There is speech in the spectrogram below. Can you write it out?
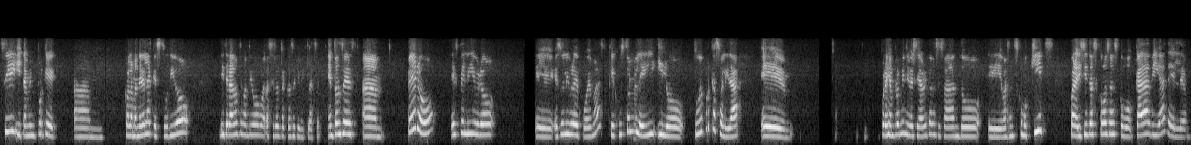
sí, y también porque um, con la manera en la que estudio, literal no tengo tiempo para hacer otra cosa que mi clase. Entonces, um, pero este libro eh, es un libro de poemas que justo lo leí y lo tuve por casualidad. Eh, por ejemplo, mi universidad ahorita nos está dando eh, bastantes como kits para distintas cosas, como cada día del,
